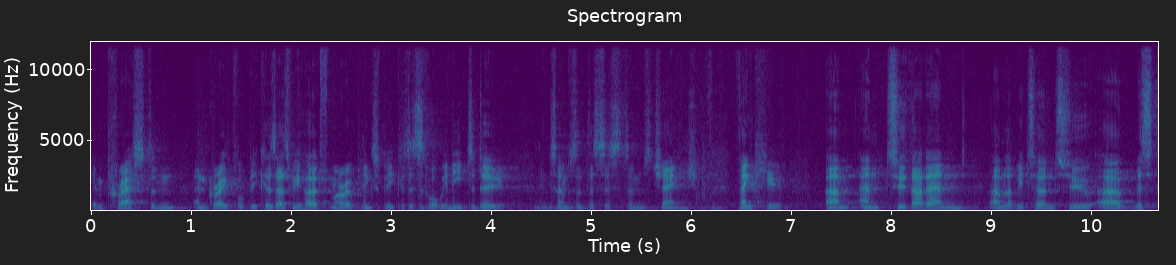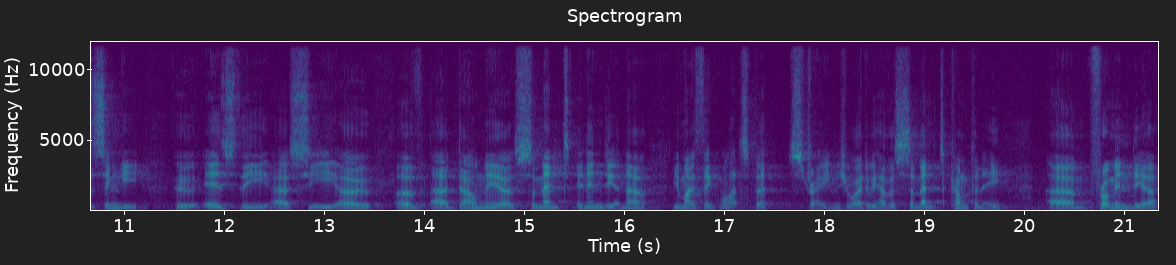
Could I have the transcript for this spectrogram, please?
impressed and, and grateful because as we heard from our opening speakers, this is what we need to do in terms of the system's change. Thank you. Um, and to that end, um, let me turn to uh, Mr. Singhi, who is the uh, CEO of uh, Dalmia Cement in India. Now, you might think, well, that's a bit strange. Why do we have a cement company um, from India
